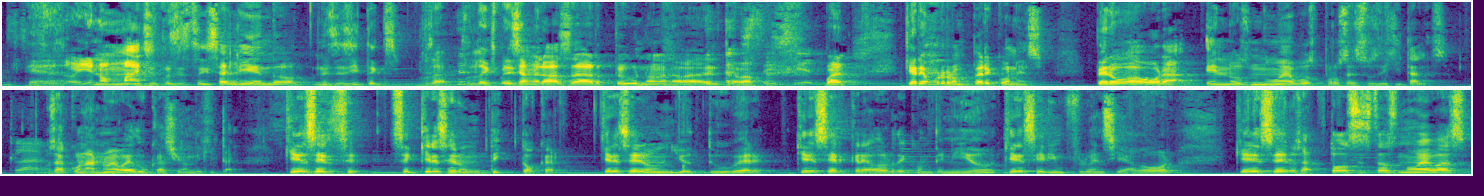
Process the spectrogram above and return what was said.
Dices, oye, no manches, pues estoy saliendo, necesito, o sea, pues la experiencia me la vas a dar tú, no me la va a dar el trabajo. bueno, queremos romper con eso pero ahora en los nuevos procesos digitales. O sea, con la nueva educación digital. ¿Quieres ser, se, quiere ser un TikToker? ¿Quieres ser un YouTuber? ¿Quieres ser creador de contenido? ¿Quieres ser influenciador? ¿Quieres ser, o sea, todas estas nuevas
